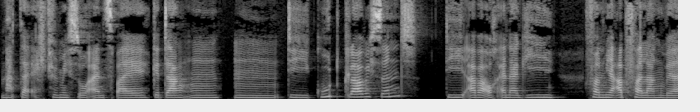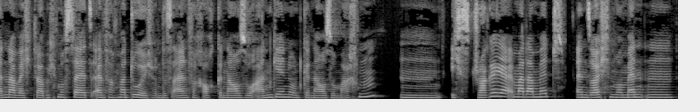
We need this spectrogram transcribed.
und habe da echt für mich so ein, zwei Gedanken, mh, die gut, glaube ich, sind, die aber auch Energie von mir abverlangen werden. Aber ich glaube, ich muss da jetzt einfach mal durch und das einfach auch genauso angehen und genauso machen. Ich struggle ja immer damit, in solchen Momenten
